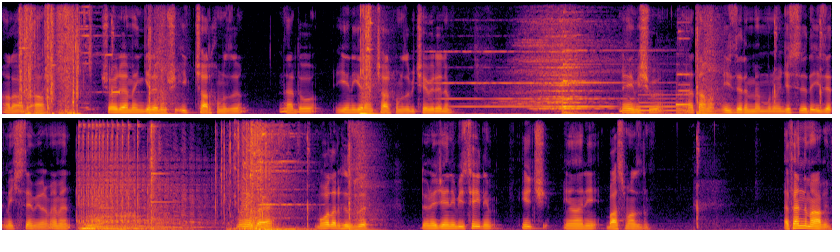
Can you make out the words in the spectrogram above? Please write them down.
Al abi al. Şöyle hemen gelelim şu ilk çarkımızı. Nerede o? Yeni gelen çarkımızı bir çevirelim. Neymiş bu? Ha, tamam izledim ben bunu önce. Size de izletmek istemiyorum. Hemen. Bu ne be? Bu kadar hızlı döneceğini bilseydim hiç yani basmazdım. Efendim abim.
